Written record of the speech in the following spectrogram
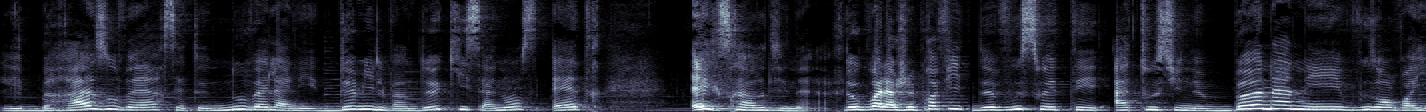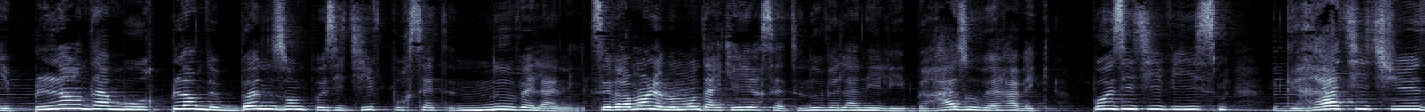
les bras ouverts cette nouvelle année 2022 qui s'annonce être extraordinaire. Donc voilà, je profite de vous souhaiter à tous une bonne année, vous envoyer plein d'amour, plein de bonnes ondes positives pour cette nouvelle année. C'est vraiment le moment d'accueillir cette nouvelle année les bras ouverts avec positivisme, gratitude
